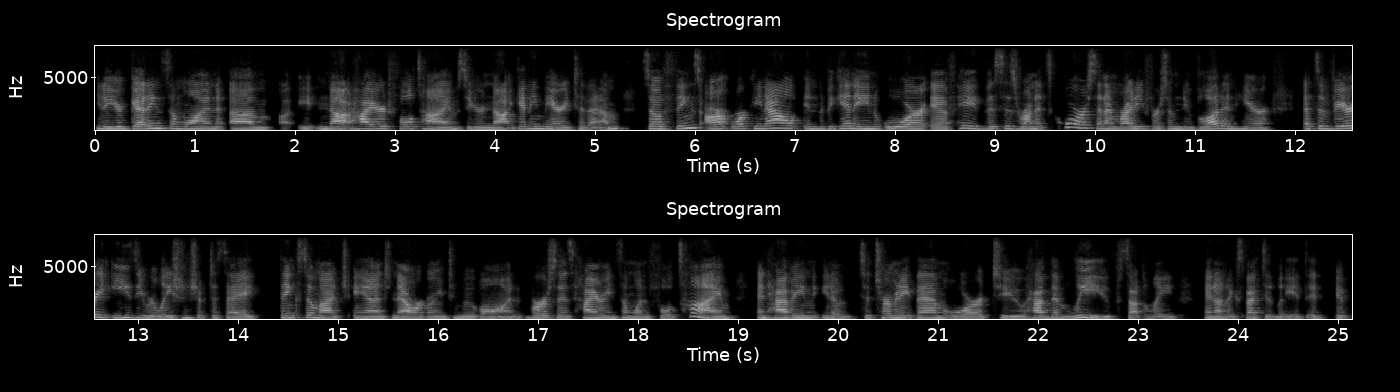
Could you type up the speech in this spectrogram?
you know you're getting someone um, not hired full time so you're not getting married to them. So if things aren't working out in the beginning or if hey this has run its course and i'm ready for some new blood in here that's a very easy relationship to say thanks so much and now we're going to move on versus hiring someone full time and having you know to terminate them or to have them leave suddenly and unexpectedly. It, it, it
